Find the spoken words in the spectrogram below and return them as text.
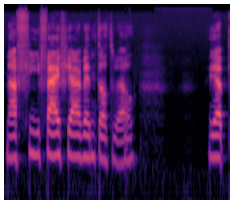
na vier, vijf jaar went dat wel. Yep.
